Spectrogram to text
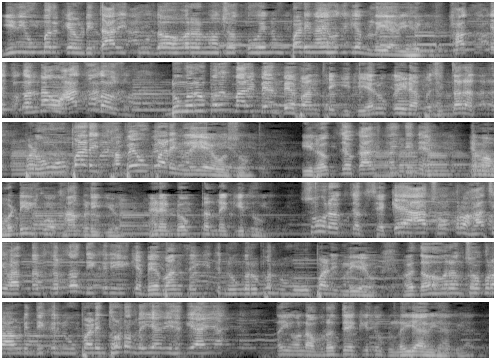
એની ઉંમર કેવડી? તારી તું દસ વર્ષનો છો, તું એને ઉપાડીને અહીં સુધી કેમ લઈ આવી હતી સાચું કે તો ના, હું સાચું કહું છું. ડુંગર ઉપર જ મારી બેન બેભાન થઈ ગઈ હતી. એનું કઈડા પછી તરત. પણ હું ઉપાડીને, ખભે ઉપાડીને લઈ આવ્યો છું. ઈ રગજગ આલતી હતી ને, એમાં વડીલ કો સાંભળી ગયો. એને ડોક્ટર ને કીધું, શું રગજગ છે? કે આ છોકરો સાચી વાત નથી કરતો? દીકરી કે બેભાન થઈ ગઈ ડુંગર ઉપર હું ઉપાડીને લઈ આવ્યો. હવે દહ વર્ષનો છોકરો આવડી દીકરીને ઉપાડીને થોડો લઈ આવી શકે અહીંયા? તઈ ઓલા વૃદ્ધે કીધું લઈ આવી શકે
